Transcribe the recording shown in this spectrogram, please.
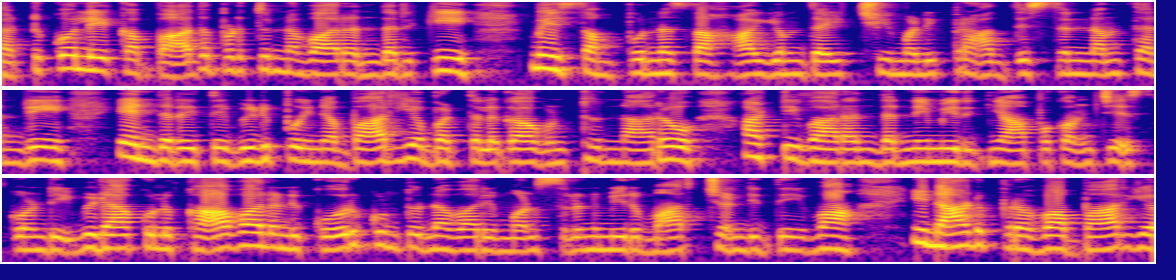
తట్టుకోలేక బాధపడుతున్న వారందరికీ మీ సంపూర్ణ సహాయం దయచేయమని ప్రార్థిస్తున్నాం తండ్రి. ఎందరైతే విడిపోయిన భార్య భర్తలుగా ఉంటున్నారో అట్టి వారందరినీ మీరు జ్ఞాపకం చేసుకోండి. విడాకులు కావాలని కోరుకుంటున్న వారి మనసులను మీరు మార్చండి దేవా. ఈనాడు ప్రభా భార్య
